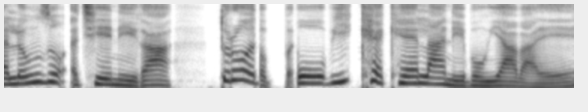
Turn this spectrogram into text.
အလုံးစုံအခြေအနေကသူတို့ပိုပြီးခက်ခဲလာနေပုံရပါတယ်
